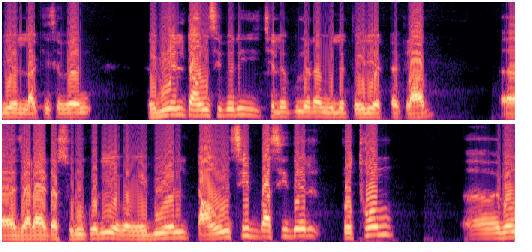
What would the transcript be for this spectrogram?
বিএল লাকি সেভেন এবিএল টাউনশিপেরই ছেলেপুলেরা মিলে তৈরি একটা ক্লাব। যারা এটা শুরু করি এবং এবিএল টাউনশিপ বাসীদের প্রথম এবং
